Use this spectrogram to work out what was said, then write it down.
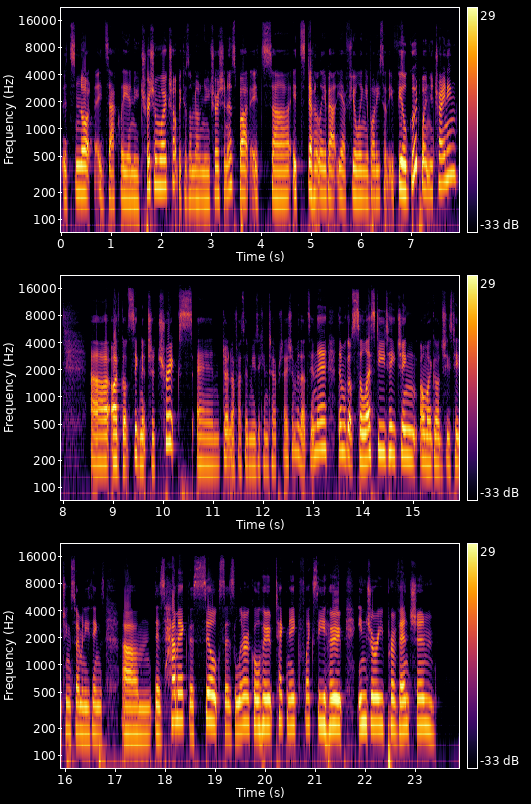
it's not exactly a nutrition workshop because I'm not a nutritionist, but it's uh, it's definitely about yeah fueling your body so that you feel good when you're training. Uh, I've got signature tricks and don't know if I said music interpretation, but that's in there. Then we've got Celeste teaching. Oh my God, she's teaching so many things. Um, there's hammock, there's silks, there's lyrical hoop, technique, flexi hoop, injury prevention,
